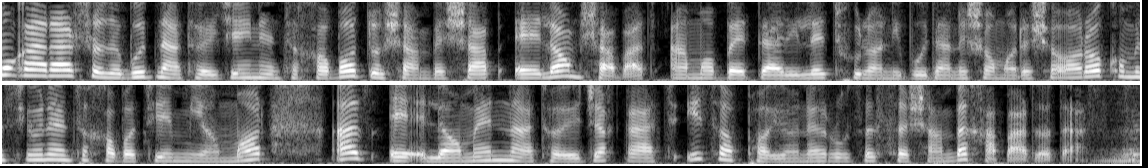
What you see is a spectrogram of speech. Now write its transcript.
مقرر شده بود نتایج این انتخابات دوشنبه شب اعلام شود اما به دلیل طولانی بودن شمارش آرا کمیسیون انتخاباتی میانمار از اعلام نتایج قطعی تا پایان روز سهشنبه خبر داده است.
